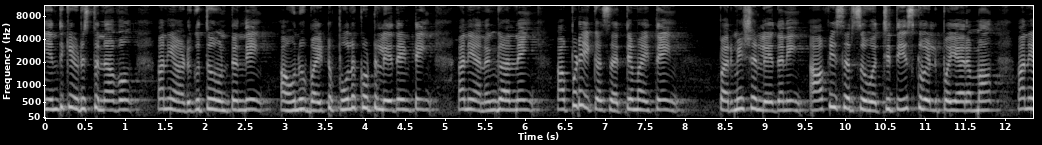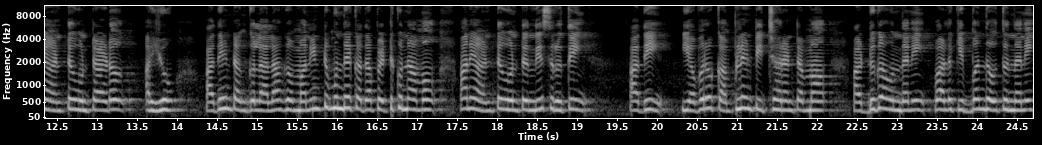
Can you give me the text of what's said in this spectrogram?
ఎందుకు ఏడుస్తున్నావు? అని అడుగుతూ ఉంటుంది. అవును బయట పూల కొట్టు లేదేంటి? అని అనగానే అప్పుడే ఇక సత్యం అయితే పర్మిషన్ లేదని ఆఫీసర్స్ వచ్చి తీసుకువెళ్ళిపోయారమ్మా అని అంటూ ఉంటాడు. అయ్యో అదేంటి అంకుల్ అలాగ మన ఇంటి ముందే కదా పెట్టుకున్నాము అని అంటూ ఉంటుంది శృతి. అది ఎవరో కంప్లైంట్ ఇచ్చారంటమ్మా అడ్డుగా ఉందని వాళ్ళకి ఇబ్బంది అవుతుందని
